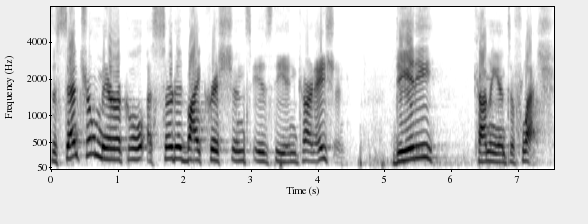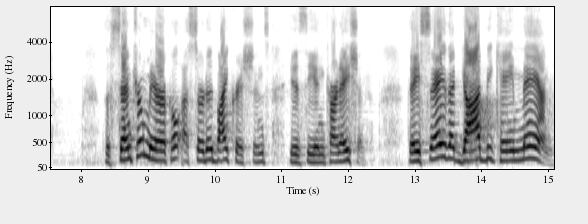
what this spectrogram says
The central miracle asserted by Christians is the incarnation, deity coming into flesh. The central miracle asserted by Christians is the incarnation. They say that God became man.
